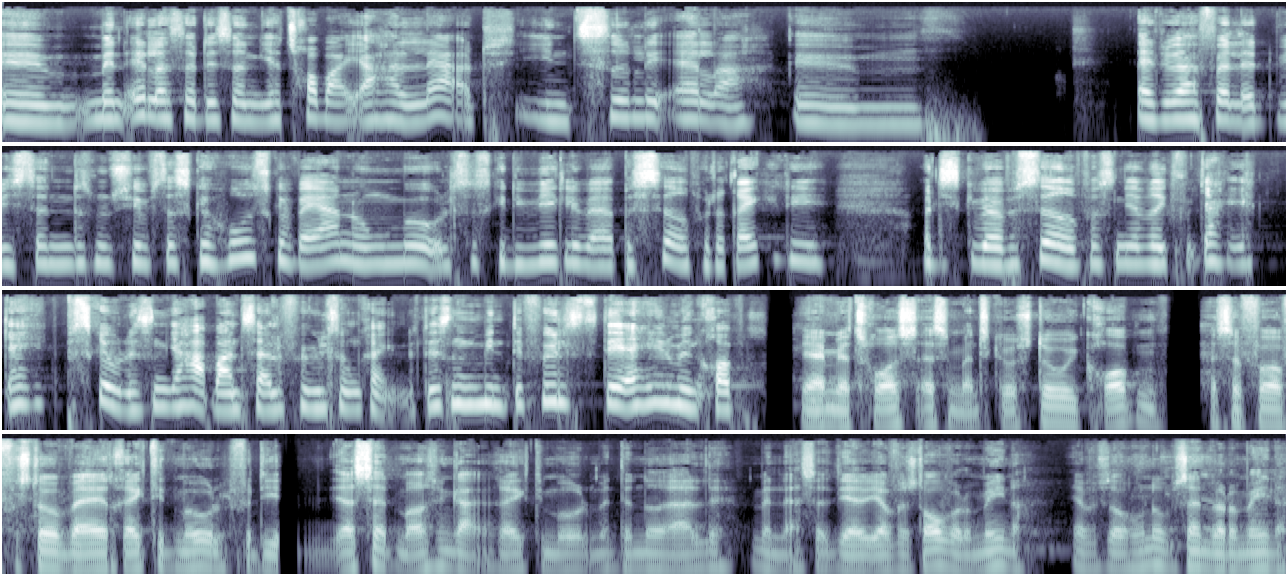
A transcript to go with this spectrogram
Øh, men ellers er det sådan, jeg tror bare, jeg har lært i en tidlig alder, øh, at i hvert fald, at hvis der, som du siger, hvis der skal, overhovedet skal være nogle mål, så skal de virkelig være baseret på det rigtige, og de skal være baseret på sådan, jeg ved ikke, jeg, jeg, jeg kan ikke beskrive det sådan, jeg har bare en særlig følelse omkring det. Det er sådan, min, det føles, det er hele min krop. Ja, men jeg tror også, altså man skal jo stå i kroppen, altså for at forstå, hvad er et rigtigt mål, fordi jeg satte mig også engang et rigtigt mål, men det nåede jeg aldrig. Men altså, jeg, jeg forstår, hvad du mener. Jeg forstår 100% hvad du mener.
